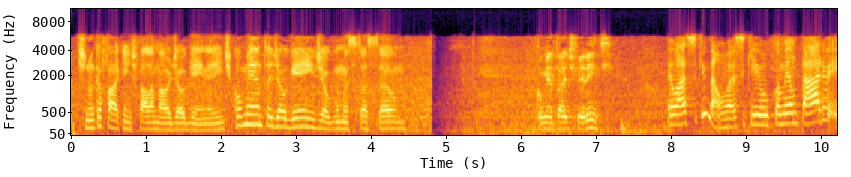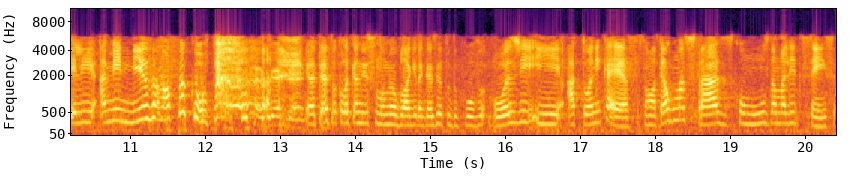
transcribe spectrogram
a gente nunca fala que a gente fala mal de alguém, né? A gente comenta de alguém, de alguma situação. Comentar é diferente? Eu acho que não. Eu acho que o comentário, ele ameniza a nossa culpa. É verdade. Eu até estou colocando isso no meu blog da Gazeta do Povo hoje e a tônica é essa. São até algumas frases comuns da maledicência.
